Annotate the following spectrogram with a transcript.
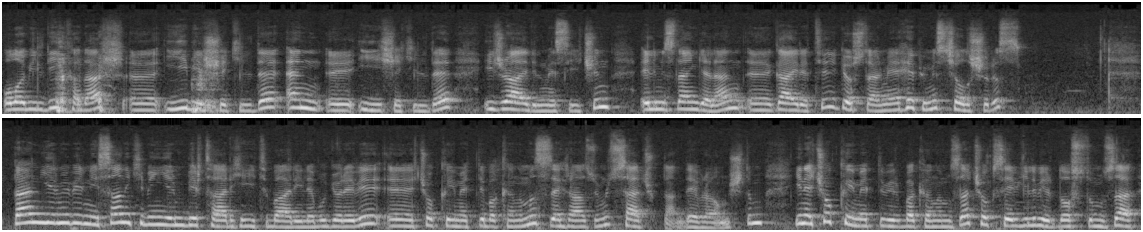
olabildiği kadar e, iyi bir şekilde, en e, iyi şekilde icra edilmesi için elimizden gelen e, gayreti göstermeye hepimiz çalışırız. Ben 21 Nisan 2021 tarihi itibariyle bu görevi e, çok kıymetli bakanımız Zehra Zümrüt Selçuk'tan devralmıştım. Yine çok kıymetli bir bakanımıza, çok sevgili bir dostumuza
